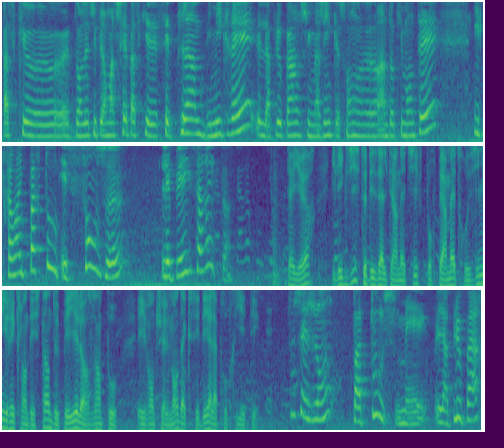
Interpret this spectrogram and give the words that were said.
parce que, dans les supermarchés parce que c'est plein d'immigrés. La plupart, j'imagine, qui sont euh, indocumentés. Ils travaillent partout. Et sans eux, les pays s'arrêtent. D'ailleurs, il existe des alternatives pour permettre aux immigrés clandestins de payer leurs impôts et éventuellement d'accéder à la propriété. Tous ces gens, pas tous, mais la plupart,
